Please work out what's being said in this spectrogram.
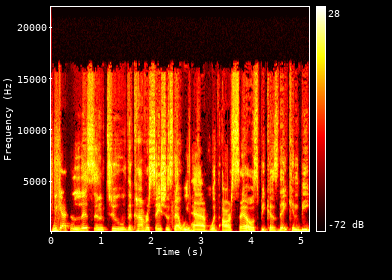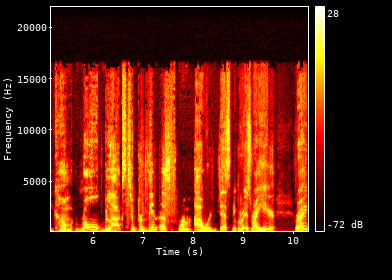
we got to listen to the conversations that we have with ourselves because they can become roadblocks to prevent us from our destiny. It's right here right?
